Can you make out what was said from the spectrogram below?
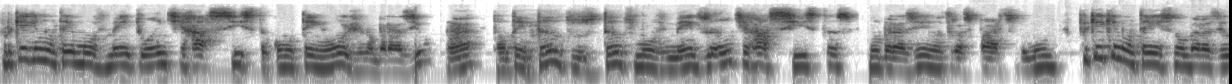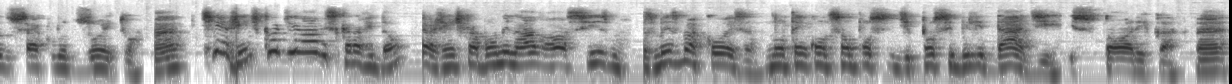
Por que, que não tem movimento antirracista como tem hoje no Brasil? Né? Então tem tantos, tantos movimentos antirracistas no Brasil e em outras partes do mundo. Por que, que não tem isso no Brasil do século XVIII? Né? Tinha gente que odiava escravidão. Tinha gente que abominava o racismo. Mas mesma coisa. Não tem condição de possibilidade histórica. Né?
